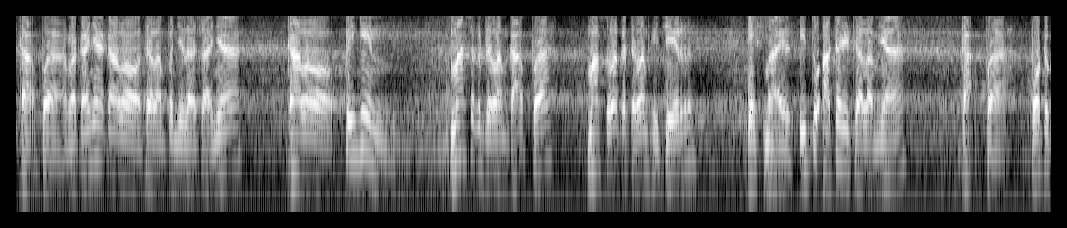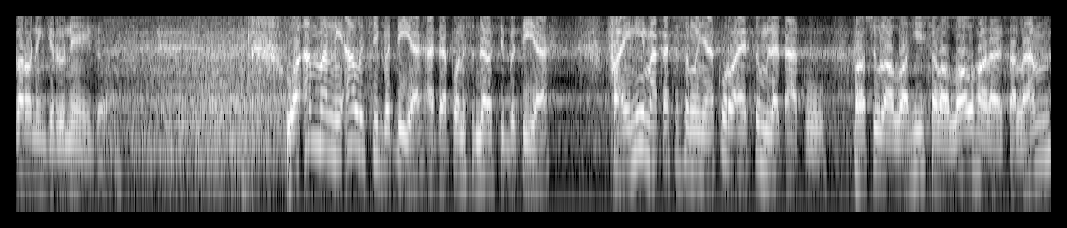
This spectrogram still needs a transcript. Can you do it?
Ka'bah. Makanya kalau dalam penjelasannya kalau pingin masuk ke dalam Ka'bah, masuklah ke dalam hijir Ismail. Itu ada di dalamnya Ka'bah. Podo karo ning itu. Wa amman li al sibatiyah, adapun sendal sibatiyah, fa ini maka sesungguhnya aku itu melihat aku Rasulullah sallallahu alaihi wasallam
